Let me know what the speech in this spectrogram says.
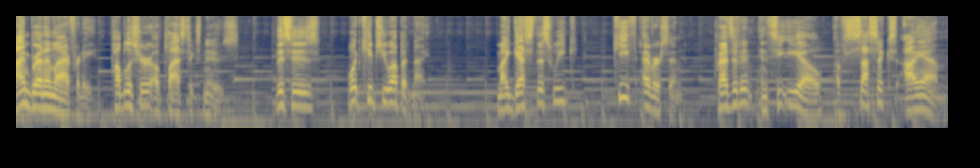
I'm Brennan Lafferty, publisher of Plastics News. This is What Keeps You Up at Night. My guest this week, Keith Everson, President and CEO of Sussex IM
